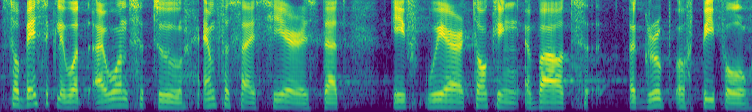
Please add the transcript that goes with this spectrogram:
so basically what I want to emphasize here is that if we are talking about a group of people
